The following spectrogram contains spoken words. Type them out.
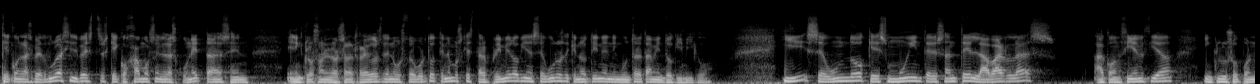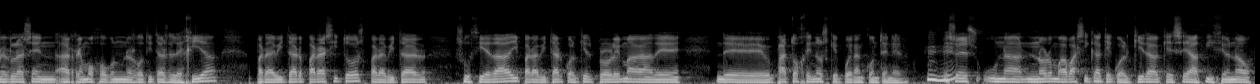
que con las verduras silvestres que cojamos en las cunetas, en, incluso en los alrededores de nuestro huerto, tenemos que estar primero bien seguros de que no tienen ningún tratamiento químico. Y segundo, que es muy interesante lavarlas a conciencia, incluso ponerlas en, a remojo con unas gotitas de lejía para evitar parásitos, para evitar suciedad y para evitar cualquier problema de, de patógenos que puedan contener. Eso es una norma básica que cualquiera que sea aficionado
